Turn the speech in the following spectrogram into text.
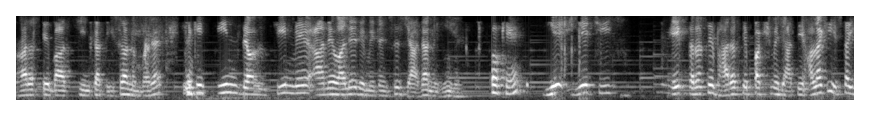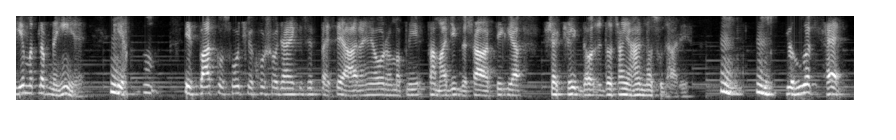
भारत के बाद चीन का तीसरा नंबर है लेकिन चीन चीन में आने वाले रेमिटेंसेस ज़्यादा नहीं है। ओके। ये ये चीज़ एक तरह से भारत के पक्ष में जाती है। हालाँकि इसका ये मतलब नहीं है कि हम इस बात को सोच के खुश हो जाएँ कि सिर्फ़ पैसे आ रहे हैं और हम अपनी सामाजिक दशा आर्थिक या शैक्षणिक दशा यहाँ न सुधारें। हम्म हम्म। ज़रूरत है।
